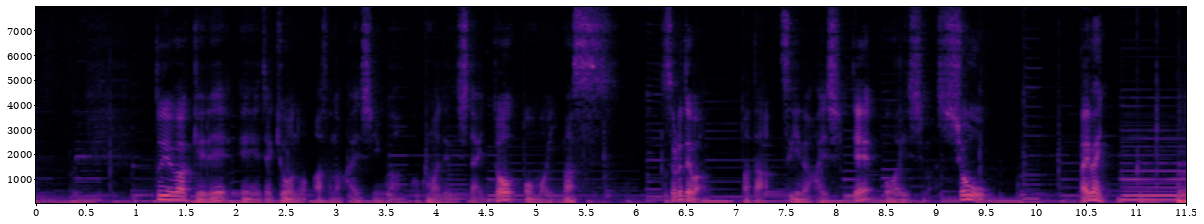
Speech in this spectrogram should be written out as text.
というわけで、えー、じゃあ今日の朝の配信はここまでにしたいと思います。それではまた次の配信でお会いしましょう。バイバイ。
